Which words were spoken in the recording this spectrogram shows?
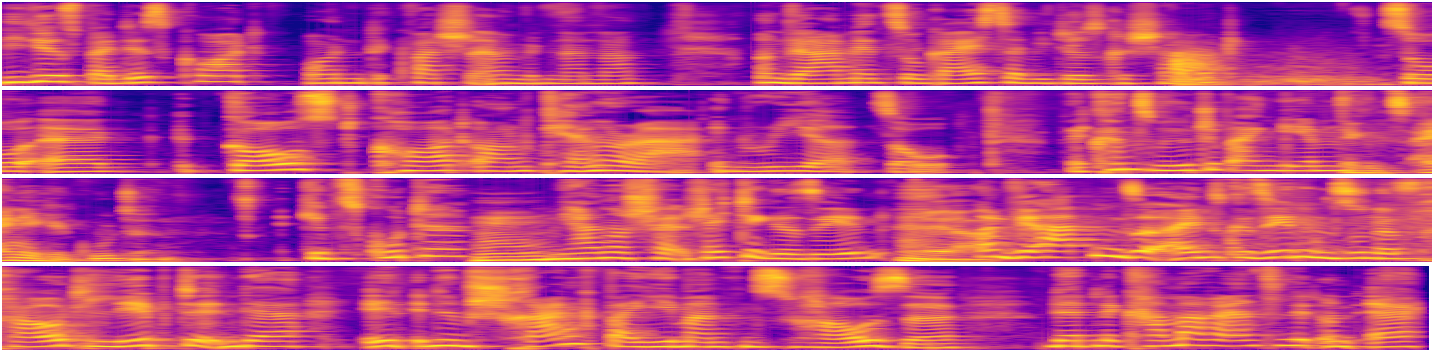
Videos bei Discord und quatschen einfach miteinander. Und wir haben jetzt so Geistervideos geschaut. So äh, Ghost Caught on Camera in Real. So. Da kannst du bei YouTube eingeben. Da gibt es einige gute. Gibt's gute? Wir haben noch sch schlechte gesehen. Ja. Und wir hatten so eins gesehen, so eine Frau, die lebte in, der, in, in einem Schrank bei jemandem zu Hause. Und der hat eine Kamera installiert und er,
